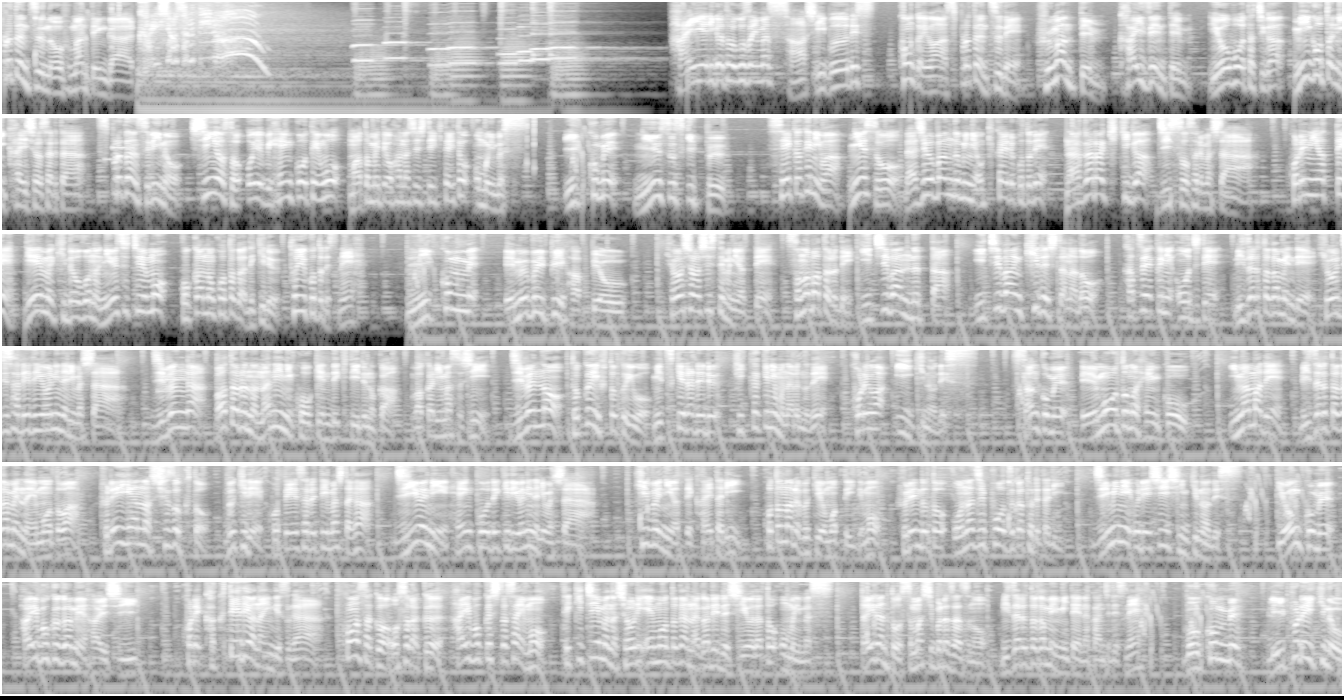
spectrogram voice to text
プラトン2の不満点が解消されている。はいありがとうございます。ハシブーです今回はスプラトゥーン2で不満点改善点要望たちが見事に解消されたスプラトゥーン3の新要素及び変更点をまとめてお話ししていきたいと思います。1個目ニューススキップ。正確にはニュースをラジオ番組に置き換えることでながら聞きが実装されました。これによってゲーム起動後のニュース中も他のことができるということですね。2個目 MVP 発表。表彰システムによってそのバトルで一番塗った一番キルしたなど活躍に応じてリザルト画面で表示されるようになりました。自分がバトルの何に貢献できているのか分かりますし自分の得意不得意を見つけられるきっかけにもなるのでこれはいい機能です。3個目エモートの変更。今までリザルト画面のエモートはプレイヤーの種族と武器で固定されていましたが自由に変更できるようになりました気分によって変えたり異なる武器を持っていてもフレンドと同じポーズが取れたり地味に嬉しい新機能です。4個目敗北画面廃止。これ確定ではないんですが今作はおそらく敗北した際も敵チームの勝利エモートが流れる仕様だと思います。大乱闘スマッシュブラザーズのリザルト画面みたいな感じですね。5個目リプレイ機能。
